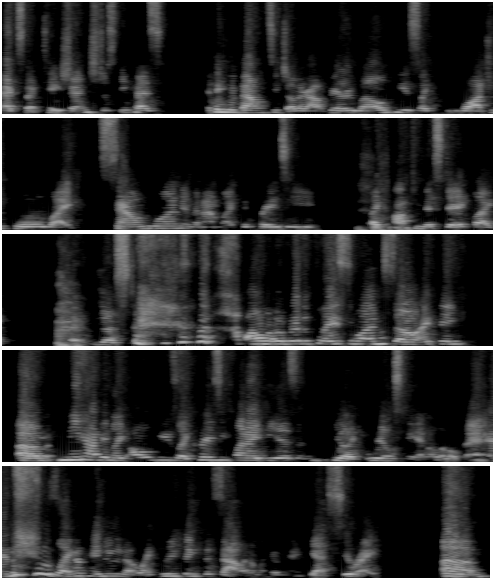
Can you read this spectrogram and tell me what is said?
expectations just because I think we balance each other out very well. He is like logical, like sound one, and then I'm like the crazy, like optimistic, like just all over the place one. So I think um, me having like all of these like crazy fun ideas and he like reels me in a little bit. And he was like, okay, no, no, no, like rethink this out. And I'm like, okay, yes, you're right. Um,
